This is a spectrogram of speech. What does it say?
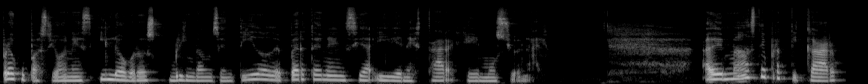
preocupaciones y logros brinda un sentido de pertenencia y bienestar emocional. Además de practicar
